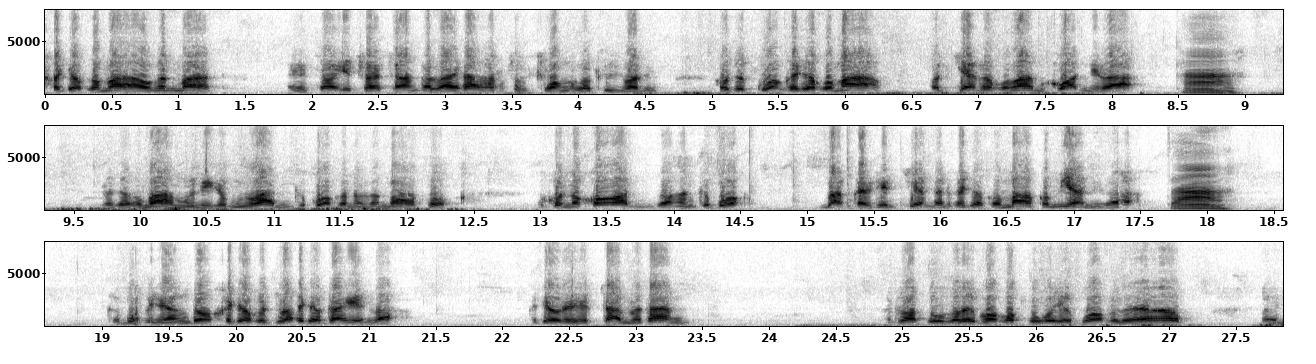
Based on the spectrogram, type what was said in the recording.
เขาเจ้าก็มาเอาเงินมาไอ้ซอยเฮ็ดซอยสร้างก็หลายทางทางสวนสวงเขาก็ถือว่านี่เขาจะกวงเขาเจ้าก็มาเขาแจ้งเขาก็มามันก้อนนี่ละค่ะเราจะมามือนี้กับมือว่านกับพวกกันนั่นนะมาพวก คนนครก็หันกับพวกบ้านไก่เลี้ยงเชี่ยงกันเขาเจ้าก็มาก็เมียนี่ละจ้ากับพวกเป็นหยังดอกเขาเจ้าก็ว่าเขาเจ้าได้เห็นละเขาเจ้าได้สามมาทั้งรับผู้ก็เลยบอกว่าผู้ก็อยากบอกกันแล้วอัน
